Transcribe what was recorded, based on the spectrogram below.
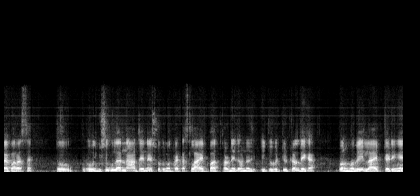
ব্যাপার আছে। তো ওই বিষয়গুলো না জেনে শুধুমাত্র একটা স্লাইড বা ধরেন এই ধরনের ইউটিউবের টিউটোরিয়াল দেখা, কোনোভাবেই লাইভ ট্রেডিং এ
